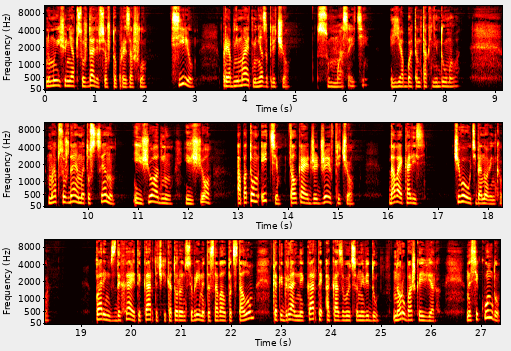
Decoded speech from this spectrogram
Но мы еще не обсуждали все, что произошло. Сирил приобнимает меня за плечо. С ума сойти. Я об этом так не думала. Мы обсуждаем эту сцену и еще одну, и еще, а потом Этти толкает Джей Джей в плечо. Давай, колись. Чего у тебя новенького? Парень вздыхает, и карточки, которые он все время тасовал под столом, как игральные карты, оказываются на виду, но рубашкой вверх. На секунду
